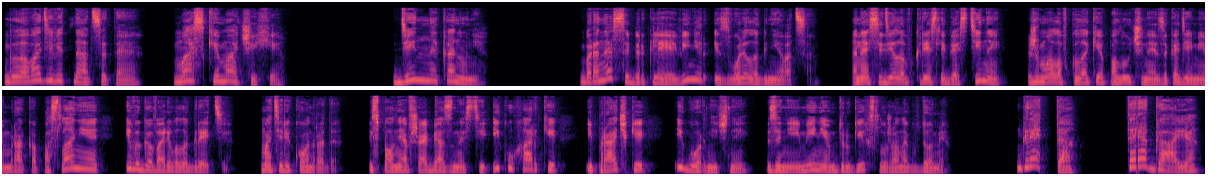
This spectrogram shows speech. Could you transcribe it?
Глава 19. Маски мачехи. День накануне. Баронесса Берклея Винер изволила гневаться. Она сидела в кресле гостиной, сжимала в кулаке полученное из Академии мрака послание и выговаривала Гретте, матери Конрада, исполнявшей обязанности и кухарки, и прачки, и горничной, за неимением других служанок в доме. «Гретта, дорогая,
